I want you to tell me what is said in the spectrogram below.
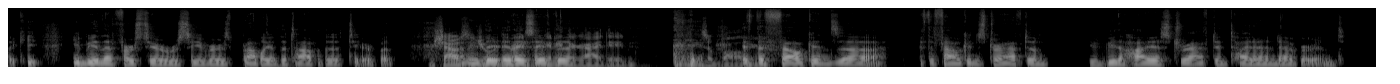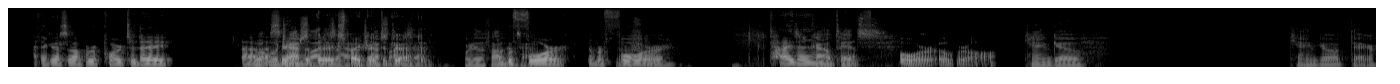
Like he he'd be in that first tier of receivers, probably at the top of the tier. But Shout out I mean, to they- Jordan they Brand say for if getting the- their guy, dude. He's a baller. if the Falcons uh if the Falcons draft him, he would be the highest drafted tight end ever. And I think I saw a report today uh, what, what saying draft that they're is that? What expected to draft him. Where do the Number Falcons have? four, number Number four, tight end Kyle Pitts four overall. can go. Can go up there.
